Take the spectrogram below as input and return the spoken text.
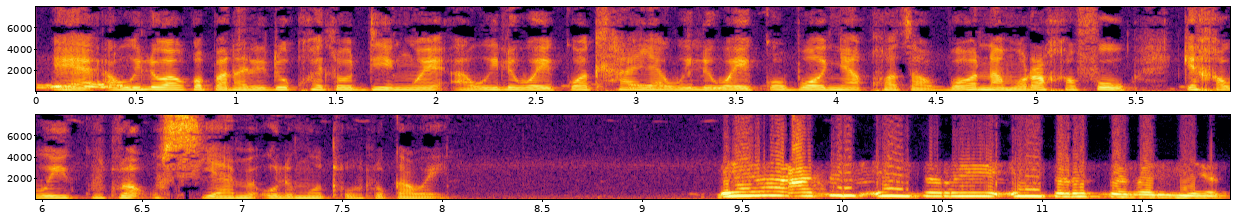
Um a o ile wa kopana le dikgwetlho dingwe? A o ile wa ikotlhaya o ile wa ikobonya? Kgotsa bona morago ga foo ke ga o ikutlwa o siame o le motlotlo ka wena? Yeah i think ntse re seven years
